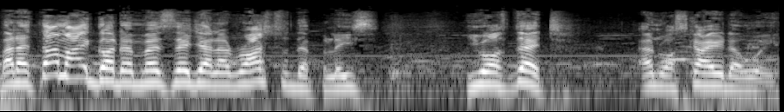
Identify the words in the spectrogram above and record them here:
By the time I got the message and I rushed to the police, he was dead and was carried away.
